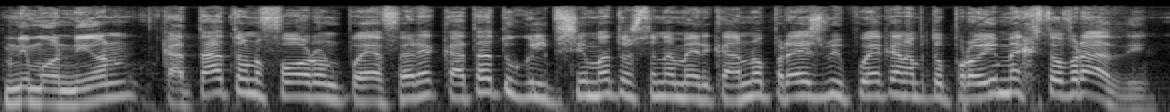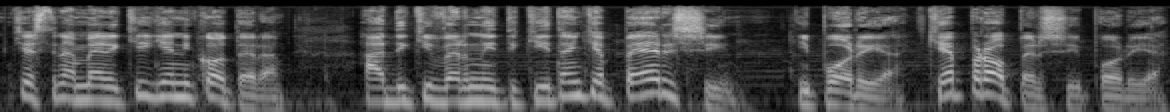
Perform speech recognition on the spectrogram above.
μνημονίων, κατά των φόρων που έφερε, κατά του γλυψίματος στον Αμερικανό πρέσβη που έκανε από το πρωί μέχρι το βράδυ και στην Αμερική γενικότερα. Αντικυβερνητική ήταν και πέρσι η πορεία και πρόπερση η πορεία.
